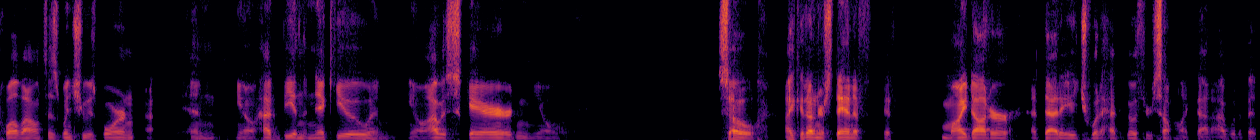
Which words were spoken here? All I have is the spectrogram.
12 ounces when she was born, uh, and you know, had to be in the NICU, and you know, I was scared, and you know, so I could understand if if my daughter at that age would have had to go through something like that, I would have been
